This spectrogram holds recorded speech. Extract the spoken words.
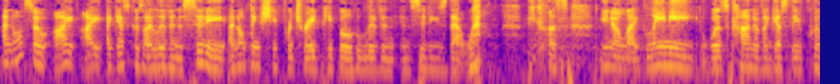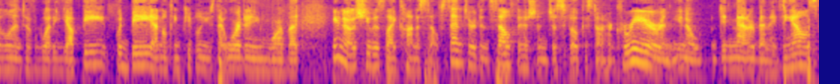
and also, I, I, I guess because I live in a city, I don't think she portrayed people who live in, in cities that well. because, you know, like Lainey was kind of, I guess, the equivalent of what a yuppie would be. I don't think people use that word anymore, but, you know, she was like kind of self centered and selfish and just focused on her career and, you know, didn't matter about anything else.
